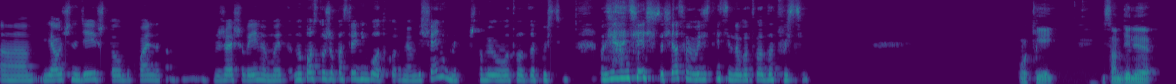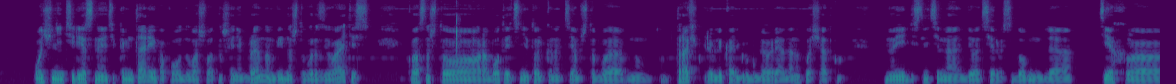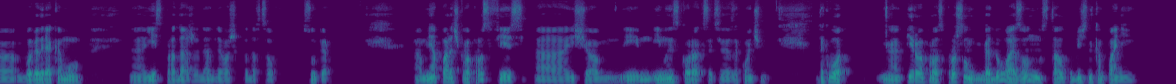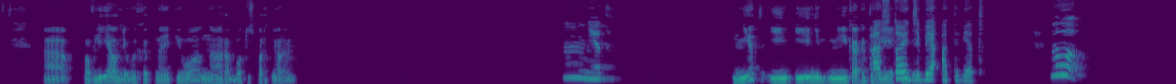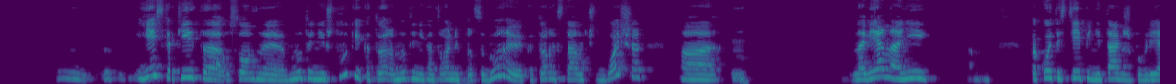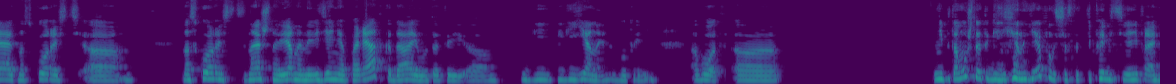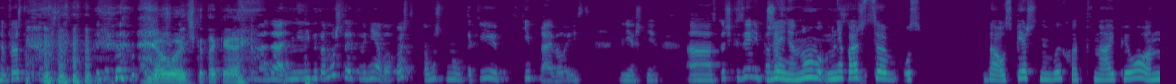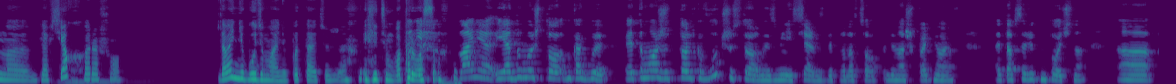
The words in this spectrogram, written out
А, я очень надеюсь, что буквально там в ближайшее время мы это... Мы просто уже последний год кормим обещаниями, что мы его вот-вот запустим. Вот я надеюсь, что сейчас мы его действительно вот-вот запустим. Окей. На самом деле, очень интересные эти комментарии по поводу вашего отношения к брендам. Видно, что вы развиваетесь. Классно, что работаете не только над тем, чтобы ну, трафик привлекать, грубо говоря, да, на площадку, но и действительно делать сервис удобным для тех, э, благодаря кому э, есть продажи, да, для ваших продавцов. Супер. А у меня парочка вопросов есть а, еще, и, и мы скоро, кстати, закончим. Так вот, э, первый вопрос. В прошлом году Озон стал публичной компанией. А, повлиял ли выход на IPO на работу с партнерами? Нет. Нет, и, и никак это Простой влияет не тебе ответ. Ну, есть какие-то условные внутренние штуки, которые, внутренние контрольные процедуры, которых стало чуть больше. Mm. Наверное, они в какой-то степени также повлияют на скорость, э, на скорость, знаешь, наверное, наведения порядка, да, и вот этой э, гигиены внутренней. Вот. Не потому, что это гигиена было, сейчас не поймите меня неправильно, просто потому что... Оговорочка такая. Да, да, не, не потому, что этого не было, просто потому, что, ну, такие, такие правила есть внешние. А с точки зрения... Женя, ну, мне кажется, да, успешный выход на IPO, он э, для всех хорошо. Давай не будем Аню пытать уже этим вопросом. В плане, я думаю, что, ну, как бы, это может только в лучшую сторону изменить сервис для продавцов, для наших партнеров. Это абсолютно точно. А,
